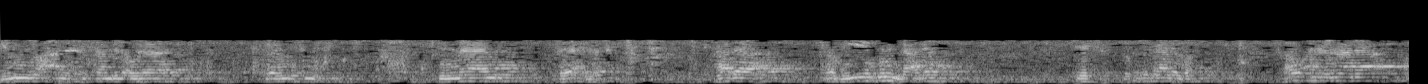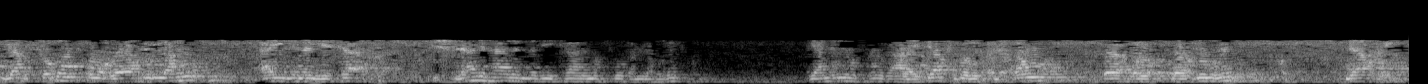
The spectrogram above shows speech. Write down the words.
يمن على الإنسان بالأولاد فيموتون بالمال فيحلك هذا تضييق بعد إيش؟ بعد البسط أو أن المعنى يبسط ويغفر له أي لمن يشاء لا لهذا الذي كان مبسوطا له رزق. يعني أنه سبحانه وتعالى يبسط رزق القوم ويطلبه لآخره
